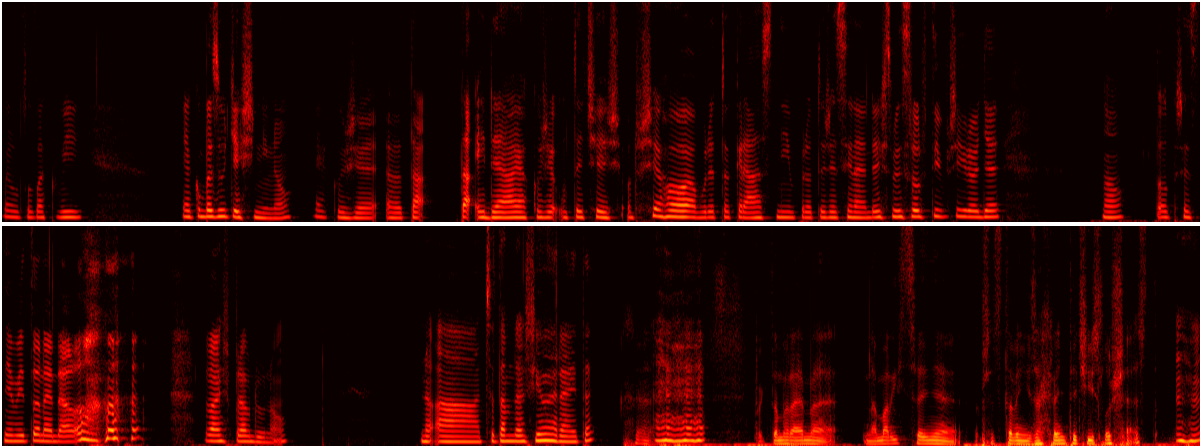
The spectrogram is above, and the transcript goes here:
Bylo to takový jako bezutěšný, no. Jakože uh, ta, ta idea, jakože utečeš od všeho a bude to krásný, protože si najdeš smysl v té přírodě. No, to přesně mi to nedalo. Máš pravdu, no. No a co tam dalšího hrajete? Pak tam hrajeme na malé scéně představení Zachraňte číslo 6. Mhm.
